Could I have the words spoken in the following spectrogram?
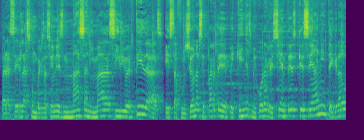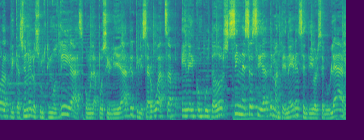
para hacer las conversaciones más animadas y divertidas. Esta función hace parte de pequeñas mejoras recientes que se han integrado a la aplicación en los últimos días, como la posibilidad de utilizar WhatsApp en el computador sin necesidad de mantener encendido el celular.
